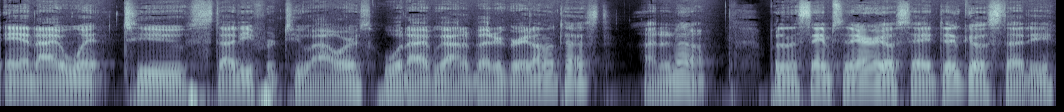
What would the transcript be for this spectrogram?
and I went to study for two hours, would I have gotten a better grade on the test? I don't know. But in the same scenario, say I did go study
